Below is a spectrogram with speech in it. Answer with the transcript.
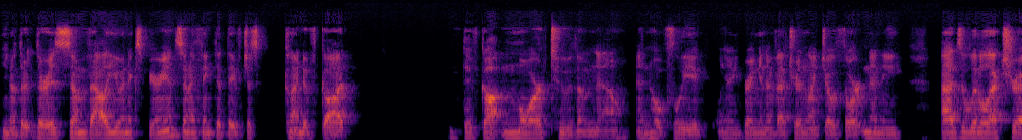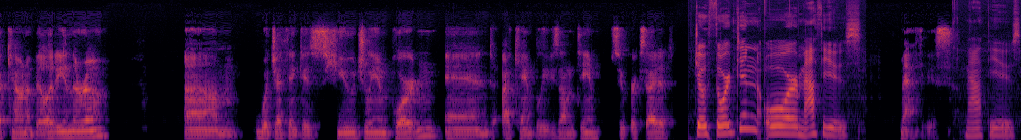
you know there there is some value in experience, and I think that they've just kind of got they've got more to them now, and hopefully you know you bring in a veteran like Joe Thornton, and he adds a little extra accountability in the room, um, which I think is hugely important, and I can't believe he's on the team. Super excited, Joe Thornton or Matthews? Matthews, Matthews.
